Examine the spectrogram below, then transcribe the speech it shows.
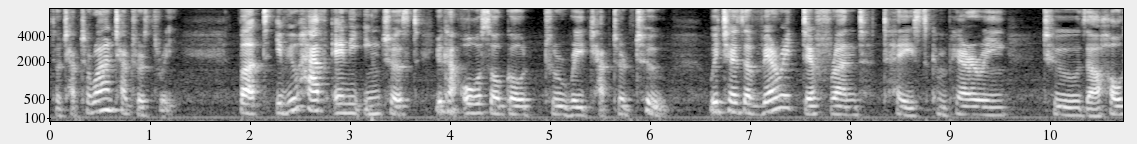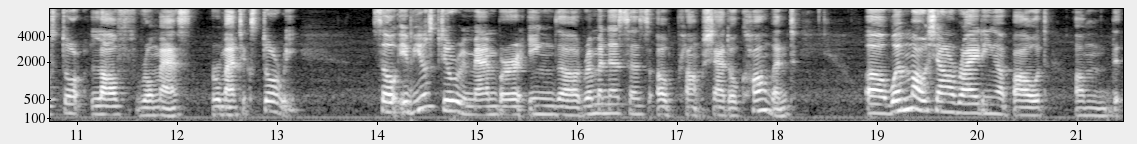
So chapter one, chapter three. But if you have any interest, you can also go to read chapter two, which has a very different taste comparing to the whole love romance romantic story. So if you still remember in the reminiscence of Plum Shadow Convent, uh, when Mao Xiang writing about um, the,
